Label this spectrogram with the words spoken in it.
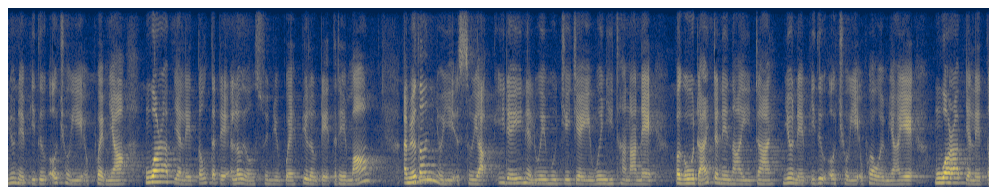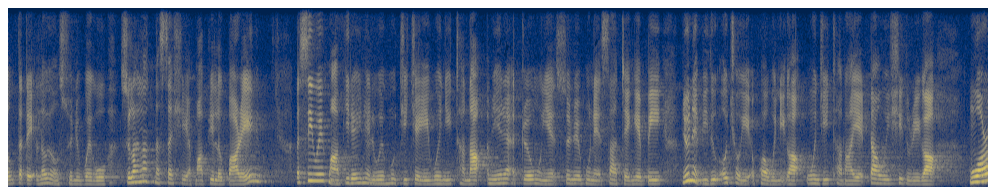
မြို့နယ်ပြည်သူ့အုပ်ချုပ်ရေးအဖွဲ့များမူဝါဒပြန်လည်သုံးသပ်တဲ့အလုပ်ရုံဆွေးနွေးပွဲပြုလုပ်တဲ့တဲ့တင်မှာအမျိုးသားညီညွတ်ရေးအစိုးရပြည်ထောင်စုနဲ့လူဝင်မှုကြီးကြပ်ရေးဝန်ကြီးဌာနနဲ့ ပဲခူးတိုင်းတနင်္သာရီတိုင်းမြို့နယ်ပြည်သူ့အုပ်ချုပ်ရေးအဖွဲ့ဝင်များရဲ့မူဝါဒပြန်လည်သုံးသပ်တဲ့အလုပ်ရုံဆွေးနွေးပွဲကိုဇူလိုင်လ28ရက်မှာပြုလုပ်ပါတယ်။အစည်းအဝေးမှာပြည်ထောင်နယ်လူဝင်မှုကြီးကြပ်ရေးဝန်ကြီးဌာနအမြဲတမ်းအတွင်းဝင်ရဲ့ဆွေးနွေးမှုနဲ့စတင်ခဲ့ပြီးမြို့နယ်ပြည်သူ့အုပ်ချုပ်ရေးအဖွဲ့ဝင်တွေကဝန်ကြီးဌာနရဲ့တာဝန်ရှိသူတွေကမူဝါဒ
